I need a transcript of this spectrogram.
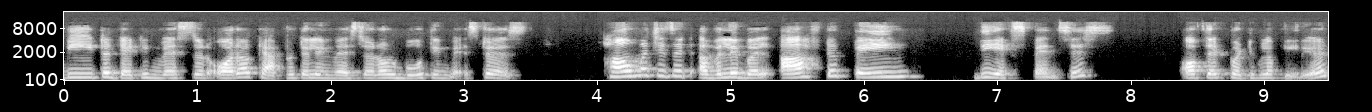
be it a debt investor or a capital investor or both investors. How much is it available after paying the expenses of that particular period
